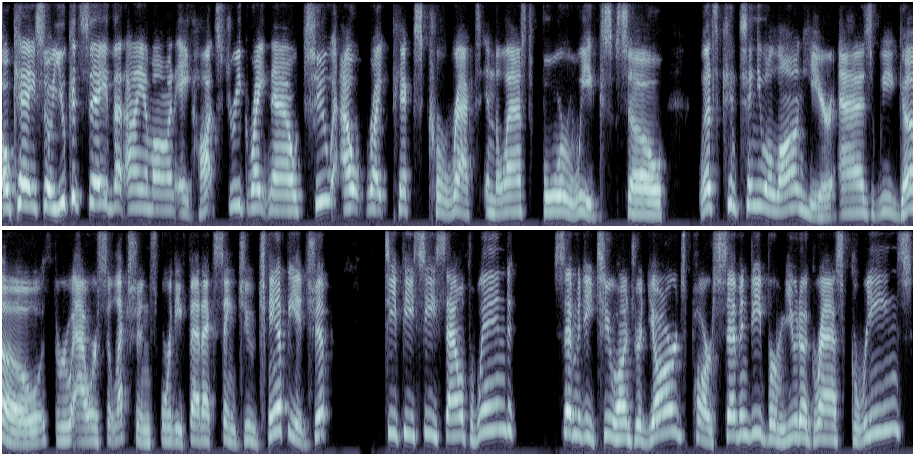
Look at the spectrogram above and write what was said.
Okay, so you could say that I am on a hot streak right now. Two outright picks correct in the last four weeks. So let's continue along here as we go through our selections for the FedEx St. Jude Championship. TPC Southwind, 7,200 yards, par 70, Bermuda grass greens.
